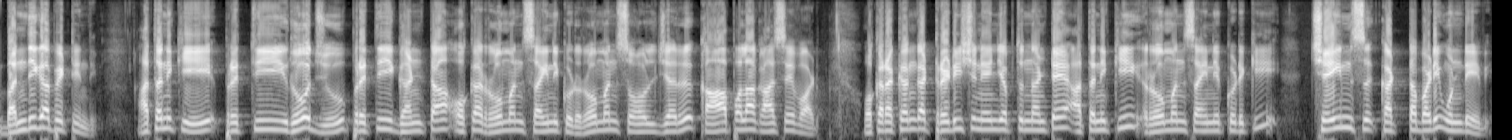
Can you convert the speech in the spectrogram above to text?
బందీగా పెట్టింది. అతనికి ప్రతిరోజు ప్రతి గంట ఒక రోమన్ సైనికుడు రోమన్ సోల్జర్ కాపలా కాసేవాడు. ఒక రకంగా ట్రెడిషన్ ఏం చెప్తుందంటే అతనికి రోమన్ సైనికుడికి చైన్స్ కట్టబడి ఉండేవి.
